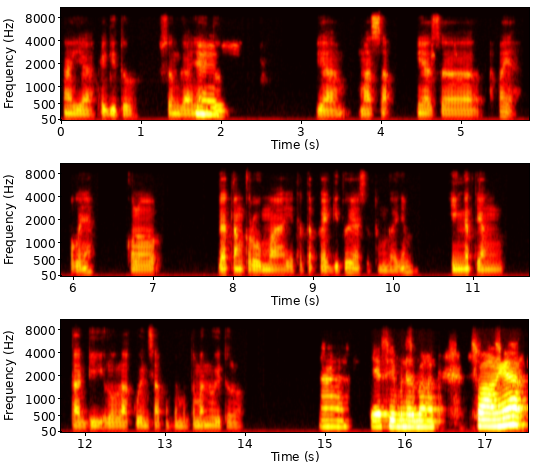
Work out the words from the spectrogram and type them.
nah iya kayak gitu seenggaknya Hmm. itu ya masa ya se apa ya pokoknya kalau datang ke rumah ya tetap kayak gitu ya setengahnya inget yang tadi lo lakuin sama teman-teman lo itu loh Nah, ya sih bener banget. Soalnya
